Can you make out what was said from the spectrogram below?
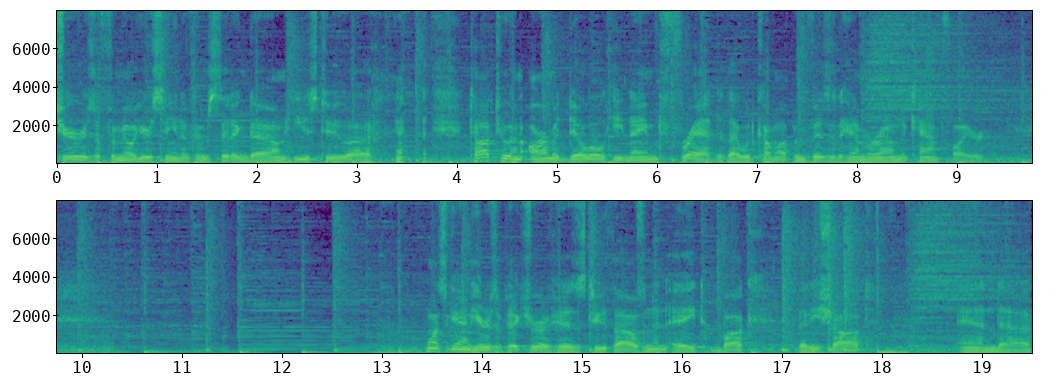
Sure is a familiar scene of him sitting down. He used to uh, talk to an armadillo he named Fred that would come up and visit him around the campfire. Once again, here's a picture of his 2008 buck that he shot and uh,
